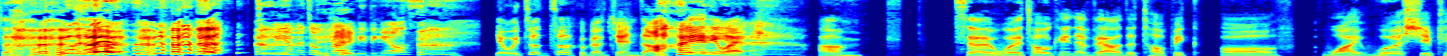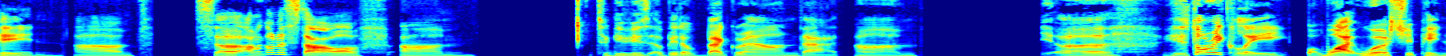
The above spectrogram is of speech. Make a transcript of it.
so we ever talk about anything else? Yeah, we talk, talk about gender. Okay, anyway, yeah. um, so we're talking about the topic of white worshipping. Um, so I'm going to start off um, to give you a bit of background that um, uh, historically, white worshipping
